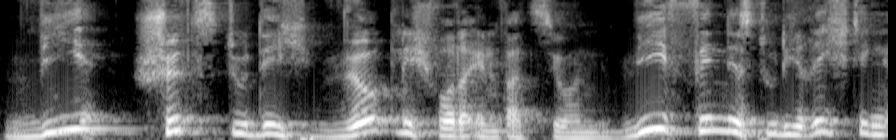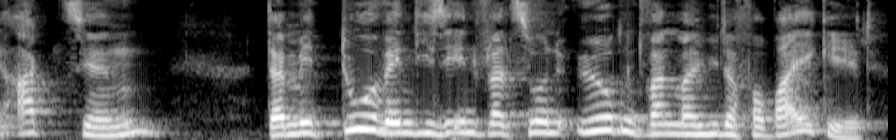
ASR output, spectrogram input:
Wie schützt du dich wirklich vor der Inflation? Wie findest du die richtigen Aktien, damit du, wenn diese Inflation irgendwann mal wieder vorbeigeht,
